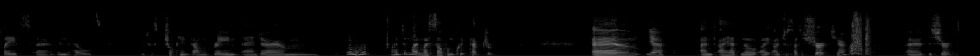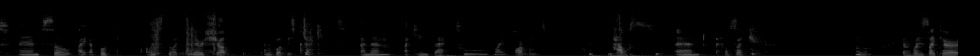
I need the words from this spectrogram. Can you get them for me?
place uh, in the hills. It was chucking down with rain, and um, mm, I didn't like myself on quick capture. Um, yeah, and I had no, I, I just had a shirt, yeah, uh, the shirt, and so I, I bought, I went to like the nearest shop, and I bought this jacket, and then I came back to my apartment, house, and I was like, hmm, everybody's like, uh,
